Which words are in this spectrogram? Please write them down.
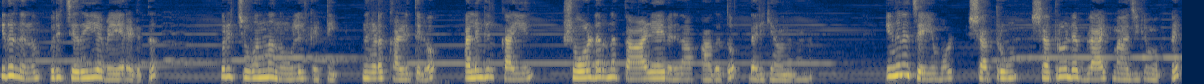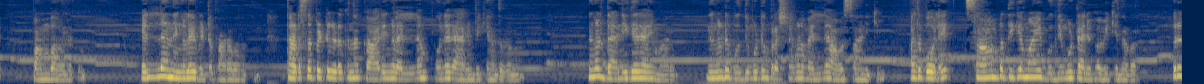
ഇതിൽ നിന്നും ഒരു ചെറിയ വേരെടുത്ത് ഒരു ചുവന്ന നൂലിൽ കെട്ടി നിങ്ങളുടെ കഴുത്തിലോ അല്ലെങ്കിൽ കയ്യിൽ ഷോൾഡറിന് താഴെയായി വരുന്ന ആ ഭാഗത്തോ ധരിക്കാവുന്നതാണ്. ഇങ്ങനെ ചെയ്യുമ്പോൾ ശത്രുവും ശത്രുവിന്റെ ബ്ലാക്ക് മാജിക്കും ഒക്കെ പമ്പ കടക്കും. എല്ലാം നിങ്ങളെ വിട്ട് പറവറക്കും. തടസ്സപ്പെട്ട് കിടക്കുന്ന കാര്യങ്ങളെല്ലാം പുനരാരംഭിക്കാൻ തുടങ്ങും. നിങ്ങൾ ധനികരായി മാറും. നിങ്ങളുടെ ബുദ്ധിമുട്ടും പ്രശ്നങ്ങളും എല്ലാം അവസാനിക്കും. അതുപോലെ സാമ്പത്തികമായി ബുദ്ധിമുട്ട് അനുഭവിക്കുന്നവർ ഒരു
